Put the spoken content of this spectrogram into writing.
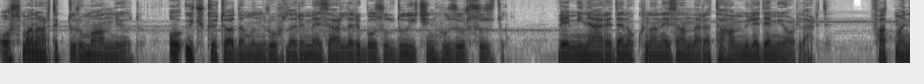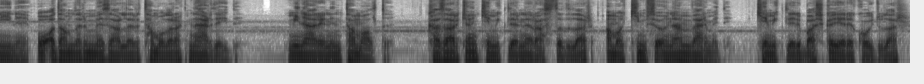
Osman artık durumu anlıyordu. O üç kötü adamın ruhları, mezarları bozulduğu için huzursuzdu. Ve minareden okunan ezanlara tahammül edemiyorlardı. Fatma Nine, o adamların mezarları tam olarak neredeydi? Minarenin tam altı. Kazarken kemiklerine rastladılar ama kimse önem vermedi. Kemikleri başka yere koydular,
